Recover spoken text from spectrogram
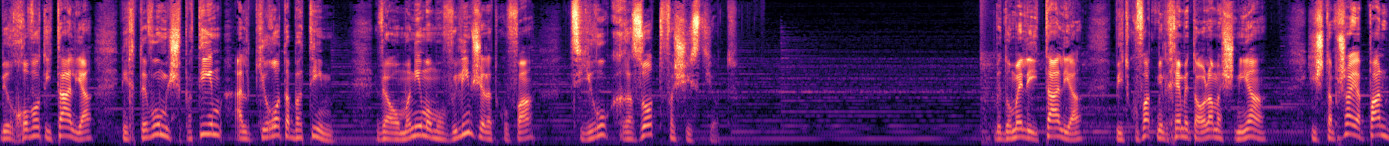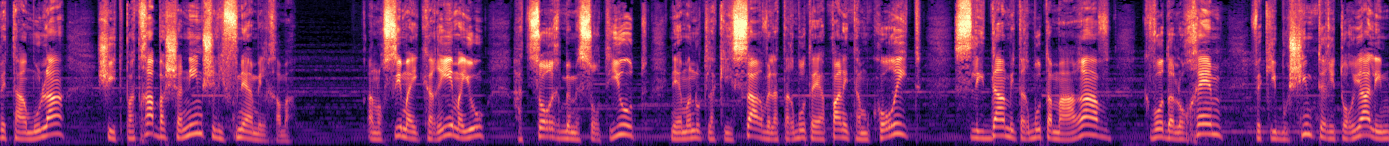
ברחובות איטליה נכתבו משפטים על קירות הבתים, והאומנים המובילים של התקופה ציירו כרזות פשיסטיות. בדומה לאיטליה, בתקופת מלחמת העולם השנייה, השתמשה יפן בתעמולה שהתפתחה בשנים שלפני המלחמה. הנושאים העיקריים היו הצורך במסורתיות, נאמנות לקיסר ולתרבות היפנית המקורית, סלידה מתרבות המערב, כבוד הלוחם וכיבושים טריטוריאליים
